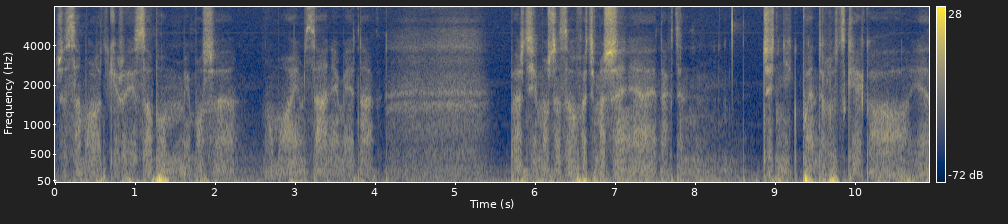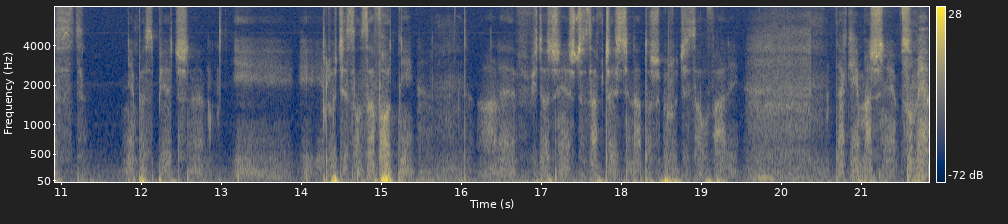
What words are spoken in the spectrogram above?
że samolot kieruje sobą, mimo że no moim zdaniem jednak bardziej można zaufać maszynie, jednak ten czynnik błędu ludzkiego jest niebezpieczny i, i, i ludzie są zawodni, ale widocznie jeszcze za wcześnie na to, żeby ludzie zaufali takiej maszynie. W sumie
